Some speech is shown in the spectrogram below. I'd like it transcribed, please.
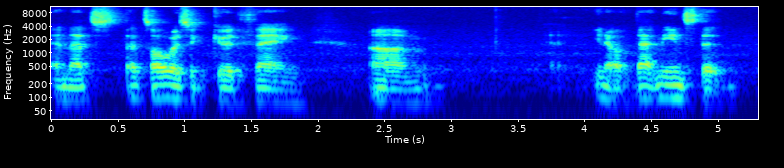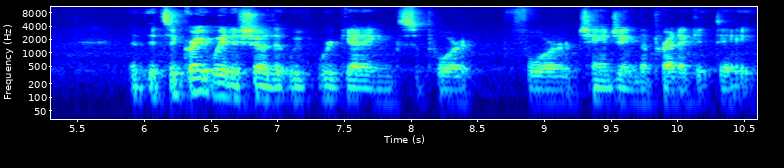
and that's that's always a good thing. Um, you know that means that it's a great way to show that we we're getting support for changing the predicate date.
